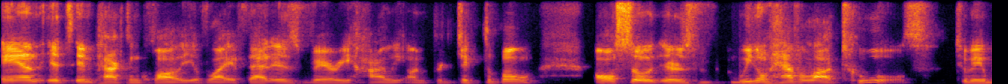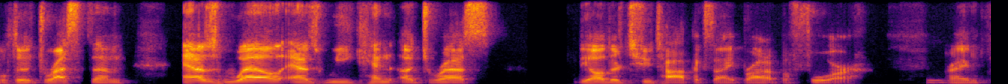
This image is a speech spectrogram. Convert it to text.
and its impact and quality of life. That is very highly unpredictable. Also, there's we don't have a lot of tools to be able to address them as well as we can address the other two topics I brought up before. Mm-hmm. Right.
